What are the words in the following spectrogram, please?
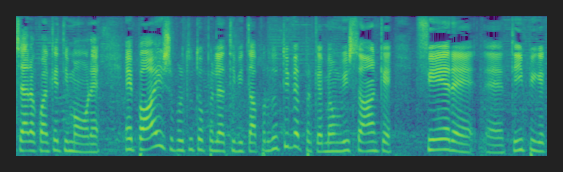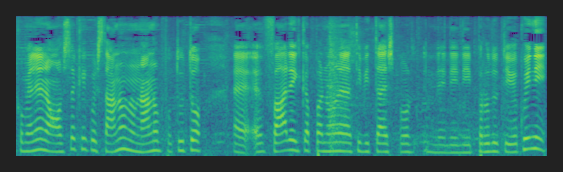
c'era qualche timore e poi soprattutto per le attività produttive perché abbiamo visto anche fiere eh, tipiche come le nostre che quest'anno non hanno potuto eh, fare il capannone delle attività produttive quindi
